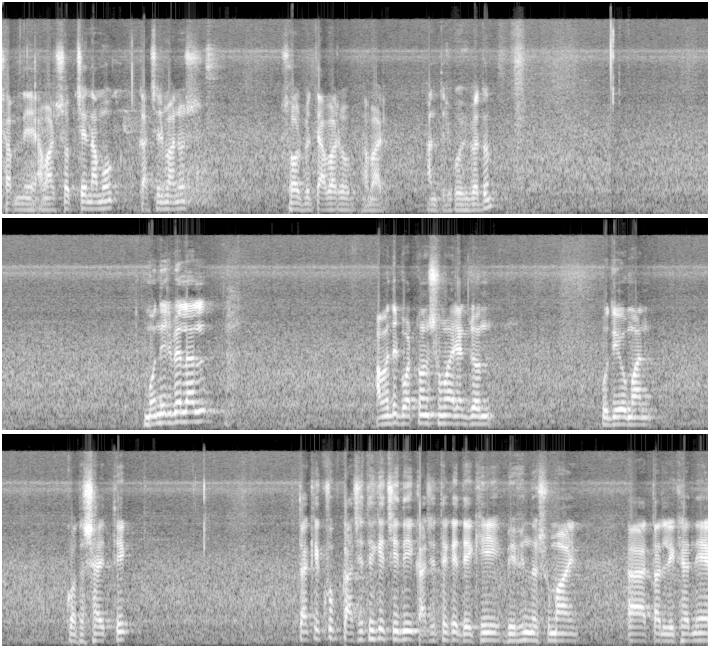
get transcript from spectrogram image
সামনে আমার সবচেয়ে নামক, কাছের মানুষ প্রতি আবারও আমার আন্তরিক অভিবাদন। মনির বেলাল, আমাদের বর্তমান সময়ের একজন উদীয়মান কথা সাহিত্যিক তাকে খুব কাছে থেকে চিনি, কাছে থেকে দেখি, বিভিন্ন সময় তার লেখা নিয়ে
